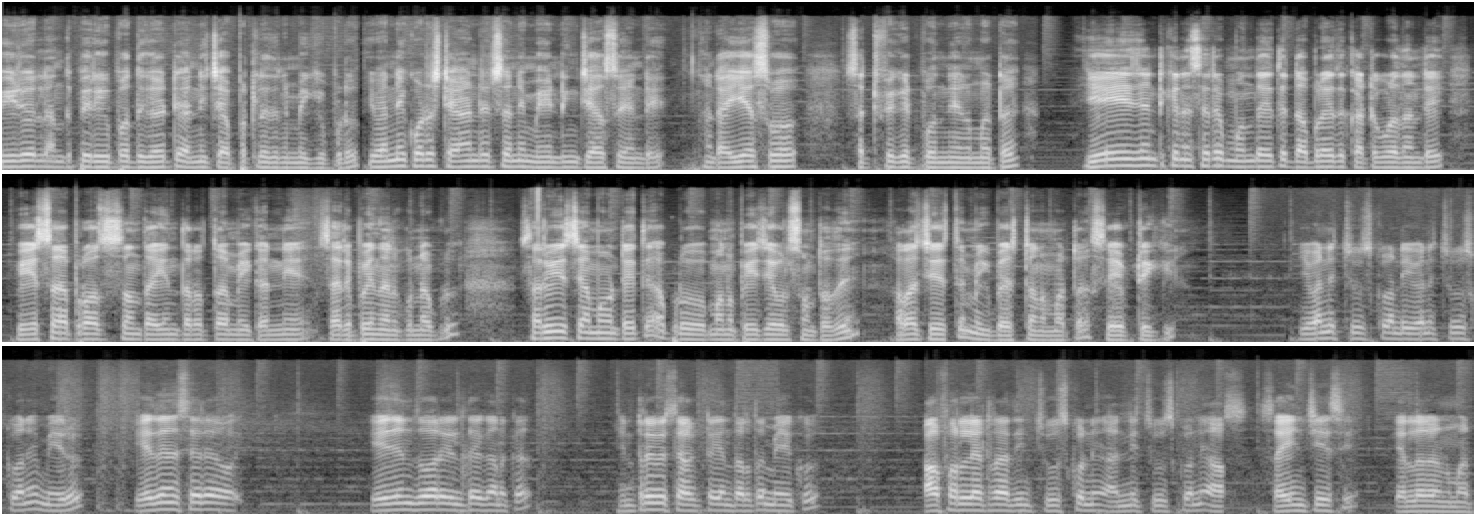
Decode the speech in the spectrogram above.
వీడియోలు ఎంత పెరిగిపోద్ది కాబట్టి అన్నీ చెప్పట్లేదండి మీకు ఇప్పుడు. ఇవన్నీ కూడా స్టాండర్డ్స్ అన్ని మెయింటైన్ చేస్తాయండి. అంటే ఐఎస్ఓ సర్టిఫికేట్ పొంది అనమాట. ఏ ఏజెంట్కైనా సరే ముందు అయితే డబ్బులు అయితే కట్టకూడదండి. వీసా ప్రాసెస్ అంతా అయిన తర్వాత మీకు అన్నీ సరిపోయింది అనుకున్నప్పుడు సర్వీస్ అమౌంట్ అయితే అప్పుడు మనం పే చేయవలసి ఉంటుంది. అలా చేస్తే మీకు బెస్ట్ అనమాట సేఫ్టీకి ఇవన్నీ చూసుకోండి ఇవన్నీ చూసుకొని మీరు ఏదైనా సరే ఏజెంట్ ద్వారా వెళ్తే కనుక ఇంటర్వ్యూ సెలెక్ట్ అయిన తర్వాత మీకు ఆఫర్ లెటర్ అది చూసుకొని అన్నీ చూసుకొని సైన్ చేసి వెళ్ళాలన్నమాట.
